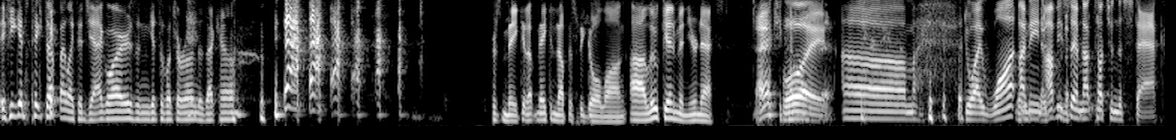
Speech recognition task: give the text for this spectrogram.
If he gets picked up by like the Jaguars and gets a bunch of run, does that count? Just making up, making it up as we go along. Uh, Luke Inman, you're next. I actually kinda like Boy, um, do I want? I mean, obviously, I'm not touching the stack.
